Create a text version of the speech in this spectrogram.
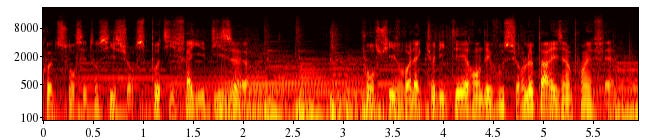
Code Source est aussi sur Spotify et Deezer. Pour suivre l'actualité, rendez-vous sur leparisien.fr.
